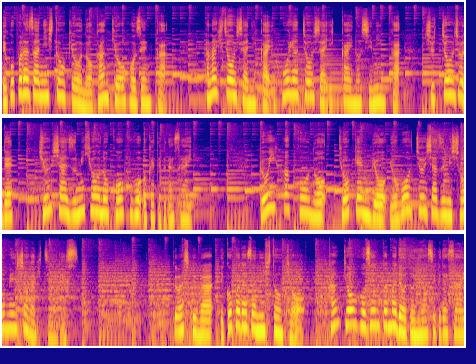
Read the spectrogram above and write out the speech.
エコプラザ西東京の環境保全課花木庁舎2階法屋庁舎1階の市民課出張所で注射済み票の交付を受けてください。病院発行の狂犬病予防注射済証明書が必要です。詳しくはエコプラザ西東京環境保全課までお問い合わせください。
